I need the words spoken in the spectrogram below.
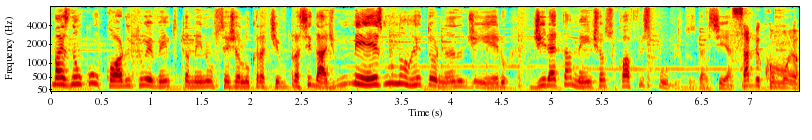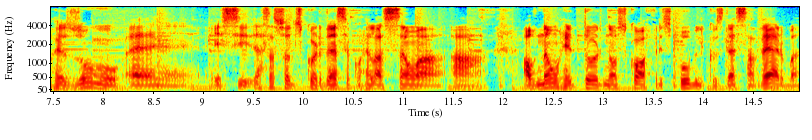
mas não concordo que o evento também não seja lucrativo para a cidade, mesmo não retornando dinheiro diretamente aos cofres públicos, Garcia. Sabe como eu resumo é, esse- essa sua discordância com relação a- a- ao não retorno aos cofres públicos dessa verba?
